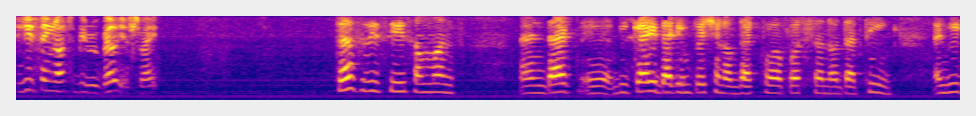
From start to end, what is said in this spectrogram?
He's saying not to be rebellious, right? Just we see someone's and that uh, we carry that impression of that person or that thing and we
